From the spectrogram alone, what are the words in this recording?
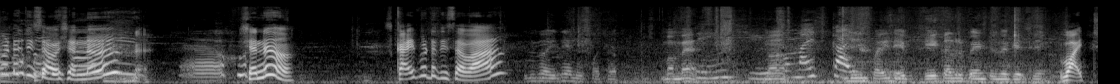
ఫోటో తీసావా షన్ను? షన్ను స్కై ఫోటో తీసావా? వైట్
